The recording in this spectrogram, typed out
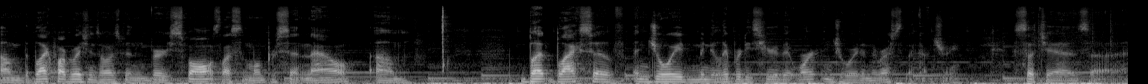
Um, the black population has always been very small. It's less than one percent now. Um, but blacks have enjoyed many liberties here that weren't enjoyed in the rest of the country, such as uh,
